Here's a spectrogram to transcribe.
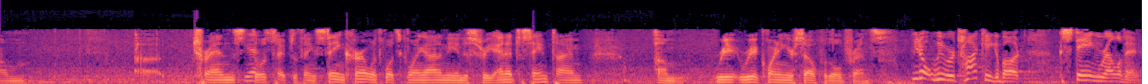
Um, uh, trends, Yeah. those types of things, staying current with what's going on in the industry, and at the same time, um, re- reacquainting yourself with old friends. You know, we were talking about staying relevant.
